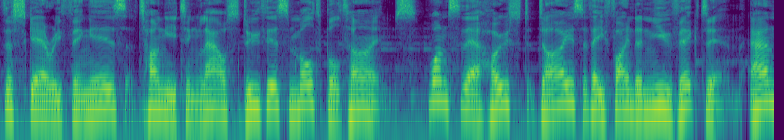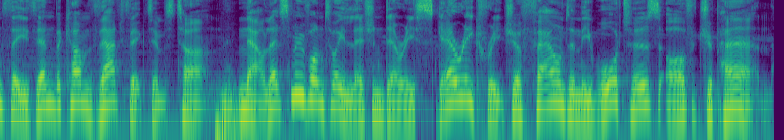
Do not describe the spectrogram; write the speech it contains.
The scary thing is, tongue-eating louse do this multiple times. Once their host dies, they find a new victim and they then become that victim's tongue. Now let's move on to a legendary scary creature found in the waters of Japan.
